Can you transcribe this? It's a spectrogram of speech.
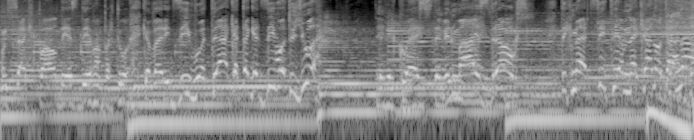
un saki paldies Dievam par to, ka vari dzīvot tā, kā tagad dzīvotu, jo tev ir ko es, tev ir mājas draugs. Tikmēr citiem nekā no tā nav.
